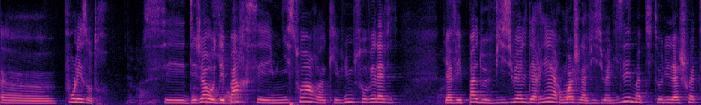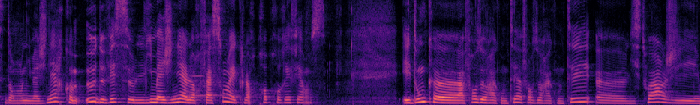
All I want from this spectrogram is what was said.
euh, pour les autres. C'est déjà au départ, c'est une histoire qui est venue me sauver la vie. Il n'y avait pas de visuel derrière. Moi, je la visualisais, ma petite Oli la Chouette, dans mon imaginaire, comme eux devaient se l'imaginer à leur façon, avec leurs propres références. Et donc, euh, à force de raconter, à force de raconter euh, l'histoire, j'ai.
